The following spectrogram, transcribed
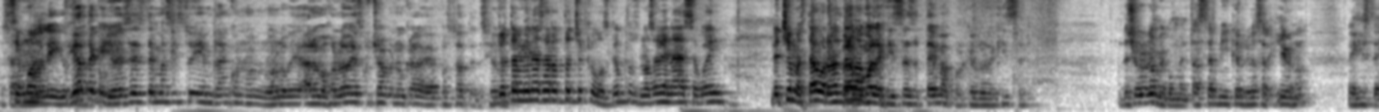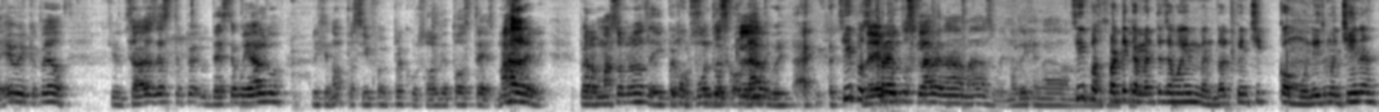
O sea, Simón. no he leído. Fíjate que yo ese tema sí estoy en blanco, no, no lo había, a lo mejor lo había escuchado, pero nunca le había puesto atención. Yo también hace rato che, que busqué, pues no sabía nada de ese güey. De hecho, me estaba borrando Pero ¿cómo elegiste ese tema? ¿Por qué lo elegiste? De hecho, creo que me comentaste a mí que lo ibas a elegir, ¿no? Me dijiste, eh, güey, ¿qué pedo? ¿Que ¿Sabes de este, de este güey algo? Le dije, no, pues sí, fue el precursor de todos ustedes. Madre, güey. Pero más o menos leí como puntos clave. güey. Sí, pues, leí pre- puntos clave nada más, güey. No le dije nada. sí, pues prácticamente ese güey inventó el pinche comunismo en China.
